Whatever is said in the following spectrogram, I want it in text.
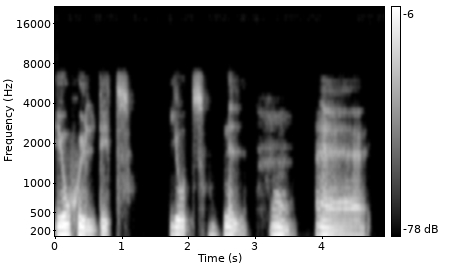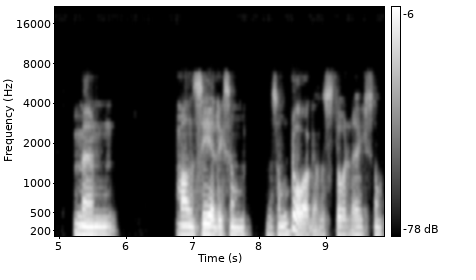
Oskyldigt gjort nu. mm, Eh, men man ser liksom som dagen så står det liksom.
